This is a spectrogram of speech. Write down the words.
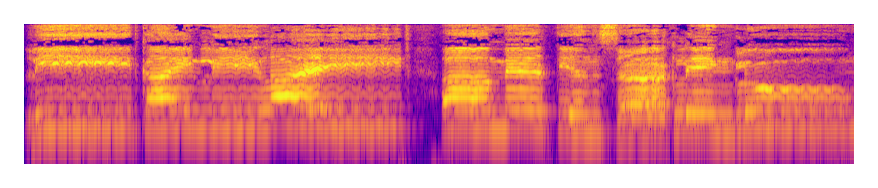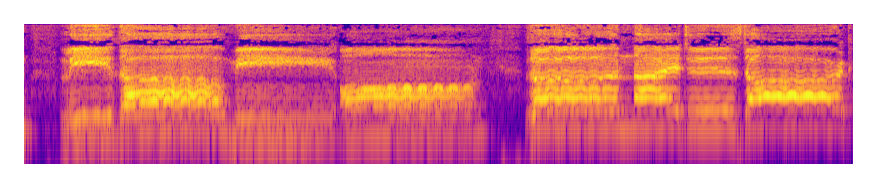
Lead kindly light amid the encircling gloom. Lead thou me on. The night is dark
